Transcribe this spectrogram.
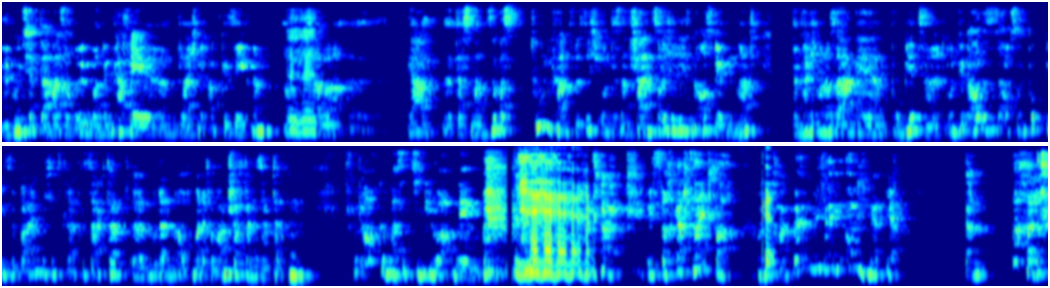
ja gut, ich habe damals auch irgendwann den Kaffee ähm, gleich mit abgesägt, ne? Mhm. Aber äh, ja, dass man sowas tun kann für sich und es anscheinend solche riesen Auswirkungen hat, dann kann ich immer nur sagen, hey, probiert's halt. Und genau das ist auch so ein Punkt, diese beiden, die ich jetzt gerade gesagt habe, äh, wo dann auch meine Verwandtschaft dann gesagt hat, hm, ich würde auch gerne mal 17 Kilo abnehmen. ist doch ganz einfach. Und okay. krank werden will ich eigentlich auch nicht mehr. Ja, dann mach halt.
